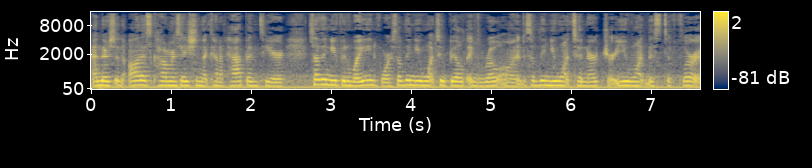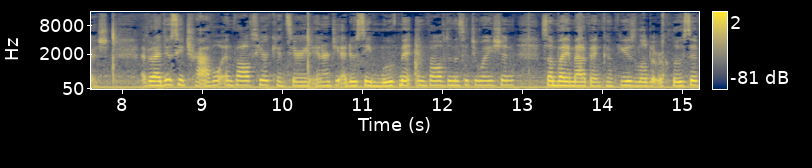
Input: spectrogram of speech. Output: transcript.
and there's an honest conversation that kind of happens here something you've been waiting for something you want to build and grow on something you want to nurture you want this to flourish but I do see travel involved here, Cancerian energy. I do see movement involved in the situation. Somebody might have been confused, a little bit reclusive.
